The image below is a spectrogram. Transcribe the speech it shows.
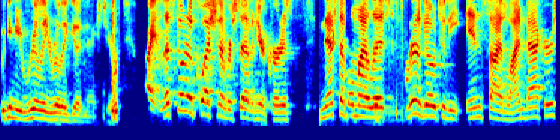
we can be really, really good next year. All right, let's go to question number seven here, Curtis. Next up on my list, we're going to go to the inside linebackers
